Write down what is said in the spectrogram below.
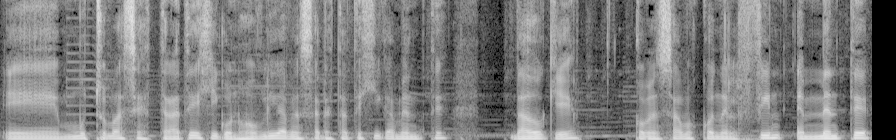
eh, mucho más estratégico, nos obliga a pensar estratégicamente, dado que comenzamos con el fin en mente,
